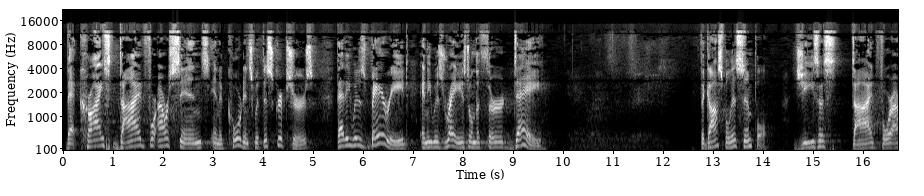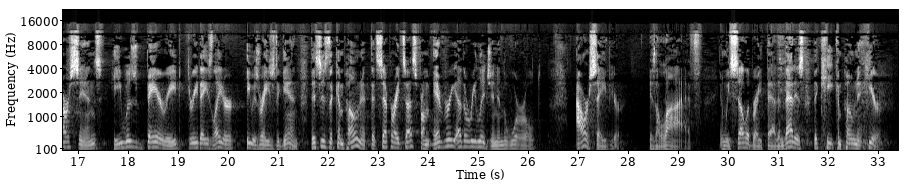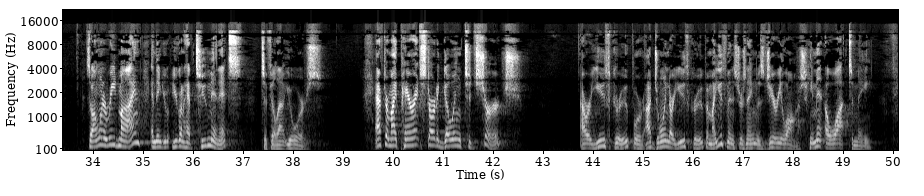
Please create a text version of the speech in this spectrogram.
that Christ died for our sins in accordance with the scriptures, that he was buried and he was raised on the third day. The gospel is simple. Jesus died for our sins. He was buried. Three days later, he was raised again. This is the component that separates us from every other religion in the world. Our Savior is alive, and we celebrate that, and that is the key component here. So I want to read mine, and then you're, you're going to have two minutes to fill out yours. After my parents started going to church, our youth group, or I joined our youth group, and my youth minister's name was Jerry Losh. He meant a lot to me.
